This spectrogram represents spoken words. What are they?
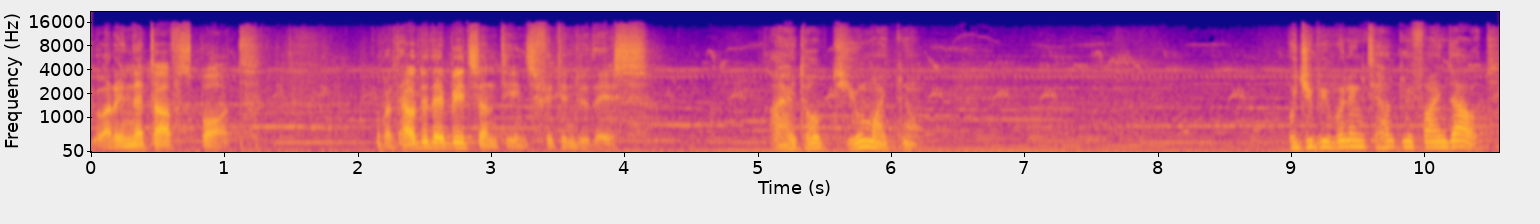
You are in a tough spot. But how do the Byzantines fit into this? I had hoped you might know. Would you be willing to help me find out?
